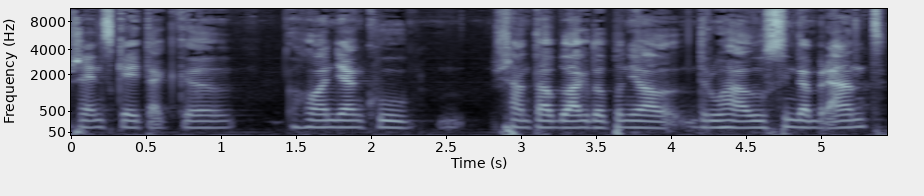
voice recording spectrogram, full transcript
ženskej, tak uh, Holandianku Chantal Black doplnila druhá Lucinda Brandt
